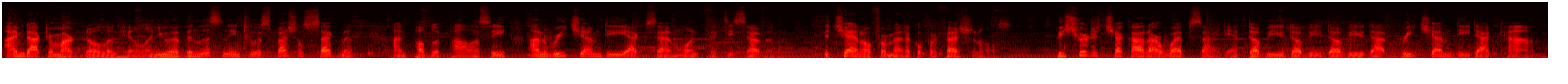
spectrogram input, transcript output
I'm Dr. Mark Nolan Hill, and you have been listening to a special segment on public policy on ReachMD XM 157, the channel for medical professionals. Be sure to check out our website at www.reachmd.com,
